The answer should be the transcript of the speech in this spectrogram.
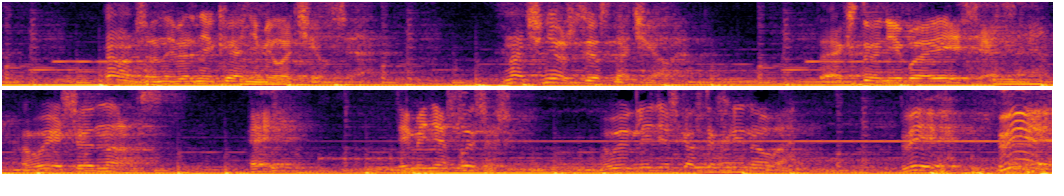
Он же наверняка не мелочился. Начнешь все сначала. Так что не боись, Эса. Выше нос. Эй, ты меня слышишь? Выглядишь как-то хреново. Ви! Ви!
